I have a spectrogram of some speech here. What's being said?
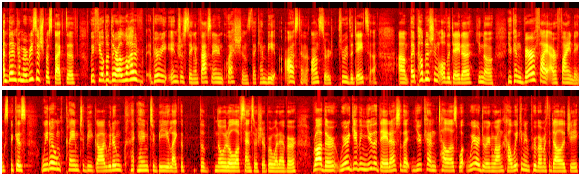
and then from a research perspective, we feel that there are a lot of very interesting and fascinating questions that can be asked and answered through the data. Um, by publishing all the data, you know, you can verify our findings because we don't claim to be God, we don't claim to be like the the know-it-all of censorship or whatever. Rather, we're giving you the data so that you can tell us what we're doing wrong, how we can improve our methodology,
